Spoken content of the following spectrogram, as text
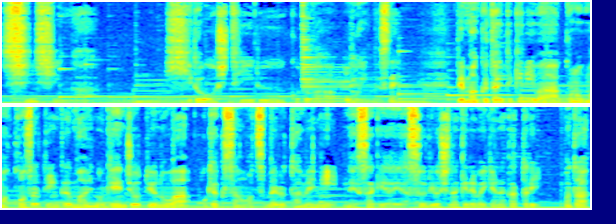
心身が疲労していることが多いんですね。で、まあ、具体的には、この、まあ、コンサルティング前の現状というのは、お客さんを集めるために値下げや安売りをしなければいけなかったり、また、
